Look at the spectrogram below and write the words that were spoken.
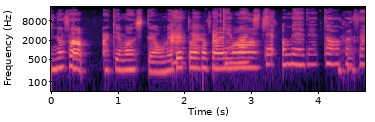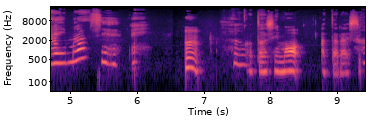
皆さん、明けましておめでとうござい明けまま。してておめでとうございますうん、今年も新しく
